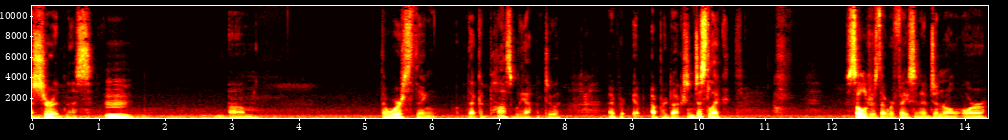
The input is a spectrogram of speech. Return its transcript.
assuredness. mm. Um, the worst thing that could possibly happen to a, a, a production, just like soldiers that were facing a general or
